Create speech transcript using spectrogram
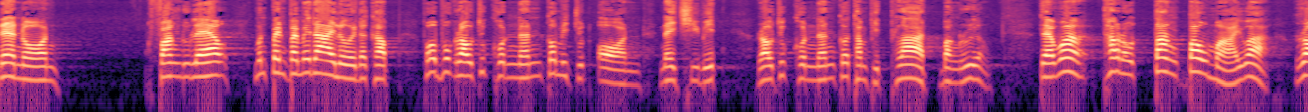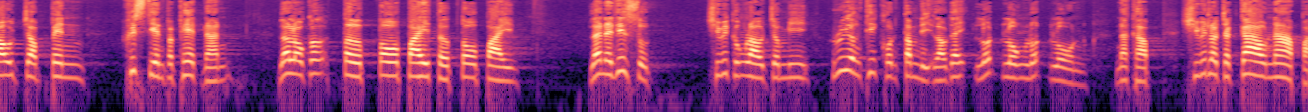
แน่นอนฟังดูแล้วมันเป็นไปไม่ได้เลยนะครับ เพราะพวกเราทุกคนนั้นก็มีจุดอ่อนในชีวิต เราทุกคนนั้นก็ทำผิดพลาดบางเรื่อง แต่ว่าถ้าเราตั้งเป้าหมายว่าเราจะเป็นคริสเตียนประเภทนั้น แล้วเราก็เติบโตไปเติบโตไป และในที่สุดชีวิตของเราจะมี เรื่องที่คนตำหนิเราได้ลดลงลดลงนะครับ ชีวิตเราจะก้าวหน้าไป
